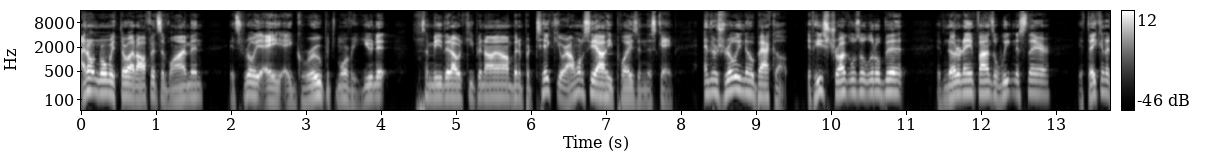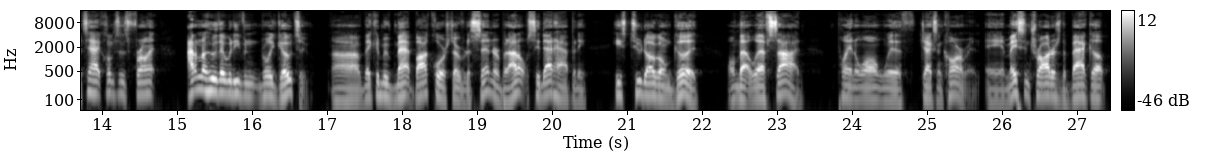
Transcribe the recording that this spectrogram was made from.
I don't normally throw out offensive linemen it's really a, a group. It's more of a unit to me that I would keep an eye on. But in particular, I want to see how he plays in this game. And there's really no backup. If he struggles a little bit, if Notre Dame finds a weakness there, if they can attack Clemson's front, I don't know who they would even really go to. Uh, they could move Matt Bockhorst over to center, but I don't see that happening. He's too doggone good on that left side, playing along with Jackson Carman. And Mason Trotter's the backup.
